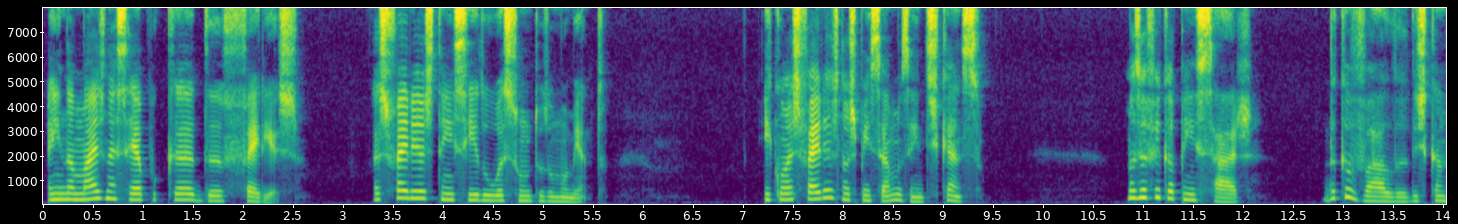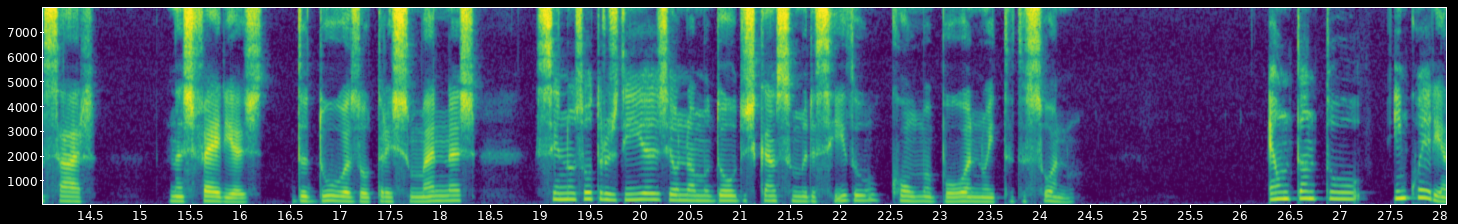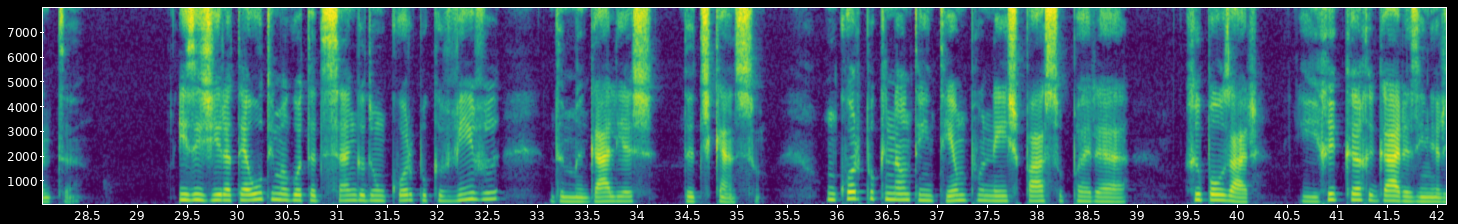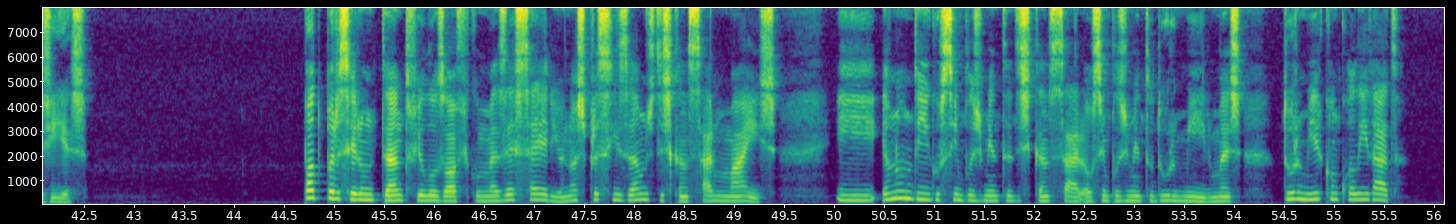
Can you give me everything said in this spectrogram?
ainda mais nessa época de férias. As férias têm sido o assunto do momento. E com as férias nós pensamos em descanso. Mas eu fico a pensar: de que vale descansar nas férias de duas ou três semanas se nos outros dias eu não me dou o descanso merecido com uma boa noite de sono? É um tanto incoerente exigir até a última gota de sangue de um corpo que vive de migalhas de descanso. Um corpo que não tem tempo nem espaço para repousar e recarregar as energias. Pode parecer um tanto filosófico, mas é sério, nós precisamos descansar mais. E eu não digo simplesmente descansar ou simplesmente dormir, mas dormir com qualidade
